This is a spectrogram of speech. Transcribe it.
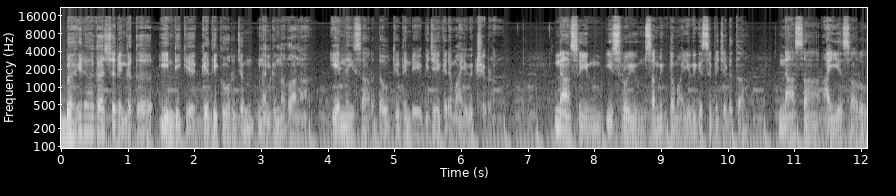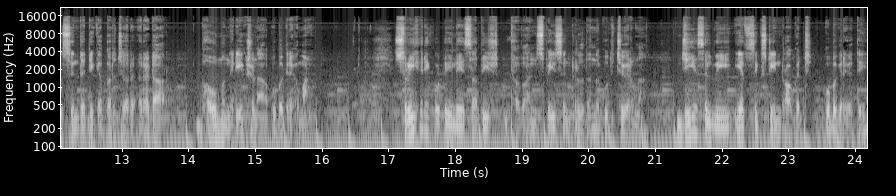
ബഹിരാകാശ രംഗത്ത് ഇന്ത്യയ്ക്ക് ഗതികോർജം നൽകുന്നതാണ് എൻ ഐ സാർ ദൗത്യത്തിന്റെ വിജയകരമായ വിക്ഷേപണം. നാസയും ഇസ്രോയും സംയുക്തമായി വികസിപ്പിച്ചെടുത്ത NASA I S R O synthetic aperture radar ഭൗമ നിരീക്ഷണ ഉപഗ്രഹമാണ്. ശ്രീഹരിക്കോട്ടയിലെ സതീഷ് ധവാൻ സ്പേസ് സെന്ററിൽ നിന്ന് കുതിച്ചുയർന്ന G S L V F sixteen rocket ഉപഗ്രഹത്തെ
